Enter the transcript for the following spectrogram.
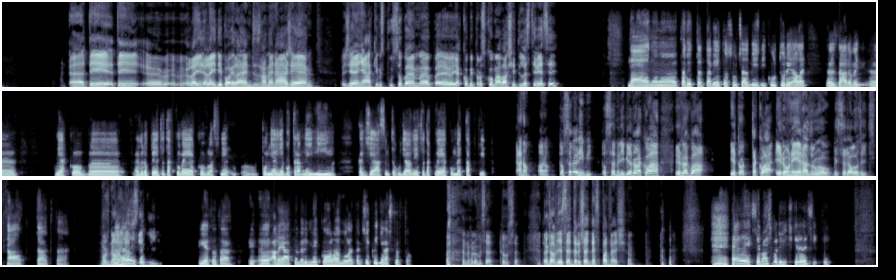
Uh, ty, ty uh, Ladyboy Land znamená, že, že nějakým způsobem uh, jakoby proskoumáváš tyhle ty věci? Ne, ne, ne. Tady, tady je to součást běžné kultury, ale zároveň jako v Evropě je to takový jako vlastně poměrně otravný mím, takže já jsem to udělal, je to takový jako metavtip. Ano, ano, to se mi líbí, to se mi líbí. Je to taková, je to taková, je to taková ironie na druhou, by se dalo říct. Tak, tak, tak. Možná no, hele, na Je to tak. E, ale já jsem líbí kola, vole, takže klidně na čtvrto. no dobře, dobře. Tak hlavně se drž, ať nespadneš. hele, jak se máš od jedničky do desítky?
